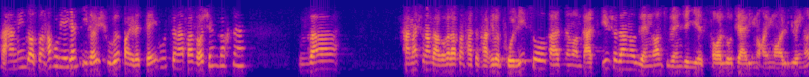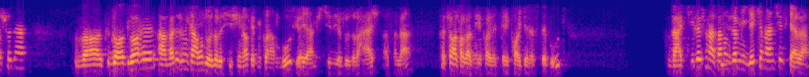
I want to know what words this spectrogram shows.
و همه این داستان ها خب یکی از ایده های شروع پایرسی بود سه نفر راش انداختن و همشون هم در واقع رفتن تحت تعقیب پلیس و بعد نمام دستگیر شدن و زندان تو رنج یه سال و جریمه های مالی و اینا شدن. و تو دادگاه اولشون که همون 2006 اینا فکر می‌کنم بود یا یه همچین چیزی یا 2008 مثلا تا چهار سال از فایل پی پا گرفته بود. وکیلشون اصلا اونجا میگه که من چیز کردم.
